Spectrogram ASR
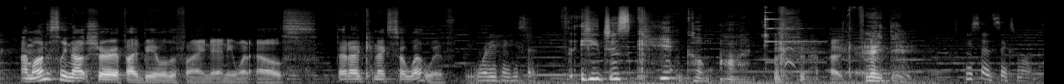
I'm honestly not sure if I'd be able to find anyone else that I'd connect so well with. What do you think he said? He just can't come on. Okay. Right there. He said six months.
